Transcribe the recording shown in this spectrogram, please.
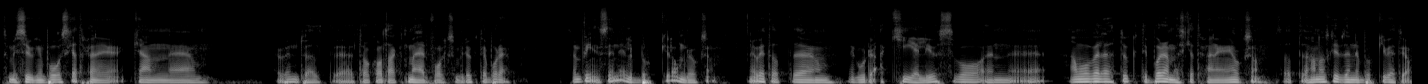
som är sugen på skatteplanering kan eh, eventuellt eh, ta kontakt med folk som är duktiga på det. Sen finns det en del böcker om det också. Jag vet att eh, den gode Akelius var en, eh, han var väl rätt duktig på det med skatteplanering också. Så att han har skrivit en del böcker vet jag.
